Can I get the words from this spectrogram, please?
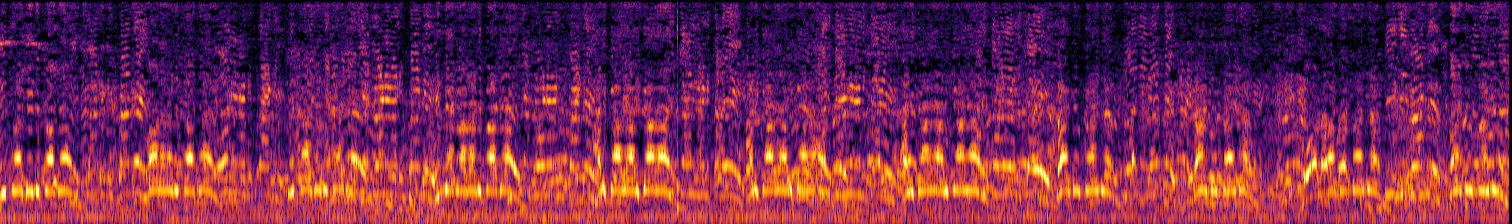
நிப்பாட்டு நிப்பாட்டு. கோலனை நிப்பாட்டு நிப்பாட்டு நிப்பாட்டு. இந்த நோலை நிப்பாட்டு அடிக்காதே. அடிக்காதே வேண்டும் வேண்டும். வேண்டும் வேண்டும். வேண்டும் வேண்டும். வேண்டும்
